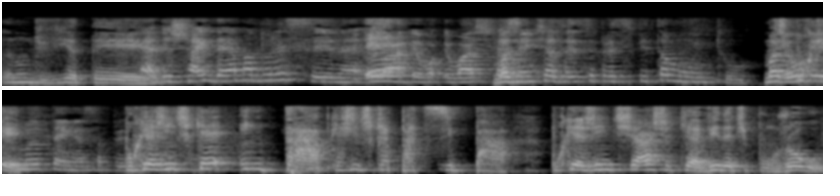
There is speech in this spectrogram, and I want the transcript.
eu não devia ter. É, deixar a ideia amadurecer, né? É. Eu, eu, eu acho que Mas- a gente às vezes se precipita muito. Mas eu por quê? mesmo eu tenho essa Porque a gente quer entrar, porque a gente quer participar, porque a gente acha que a vida é tipo um jogo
